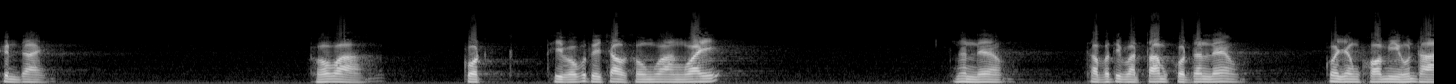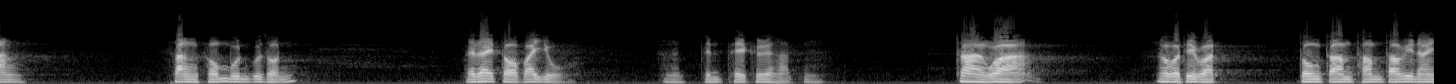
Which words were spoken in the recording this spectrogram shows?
ขึ้นได้ เพราะว่ากฎที่พระพุทธเจ้าทรงวางไว้ นั่นแล้ว ถ้าปฏิบัติตามกฎนั้นแล้ว ก็ยังพอมีหนทาง สั่งสมบุญกุศลไปได้ต่อไปอยู่เป็นเพศเครือหัดถ้าว่าเราปฏิบัติตรงตามธรรมตามวินัย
